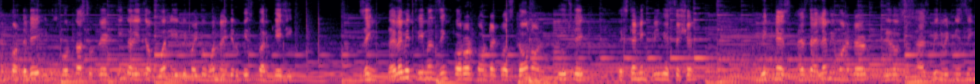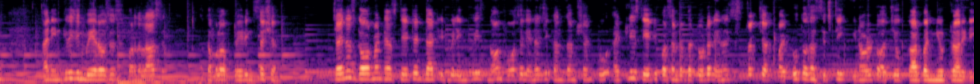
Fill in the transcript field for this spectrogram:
and for the day, it is forecast to trade in the range of 185 to 190 rupees per kg. Zinc. The LME 3 month zinc forward contract was down on Tuesday, extending previous session weakness as the LME monitored warehouses has been witnessing an increase in warehouses for the last couple of trading sessions. China's government has stated that it will increase non-fossil energy consumption to at least 80% of the total energy structure by 2060 in order to achieve carbon neutrality.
